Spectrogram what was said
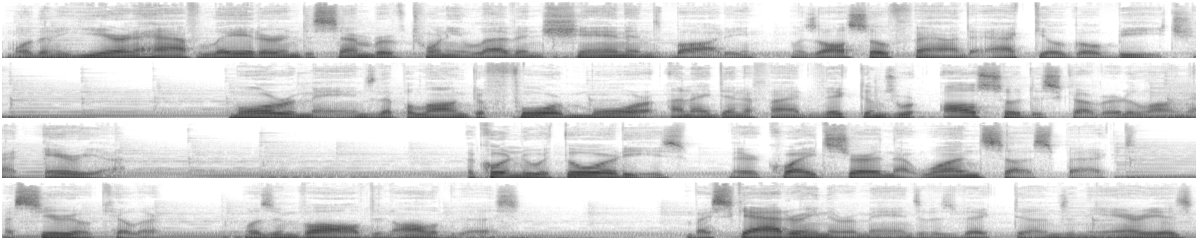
More than a year and a half later, in December of 2011, Shannan's body was also found at Gilgo Beach. More remains that belonged to four more unidentified victims were also discovered along that area. According to authorities, they're quite certain that one suspect, a serial killer, was involved in all of this. By scattering the remains of his victims in the areas,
